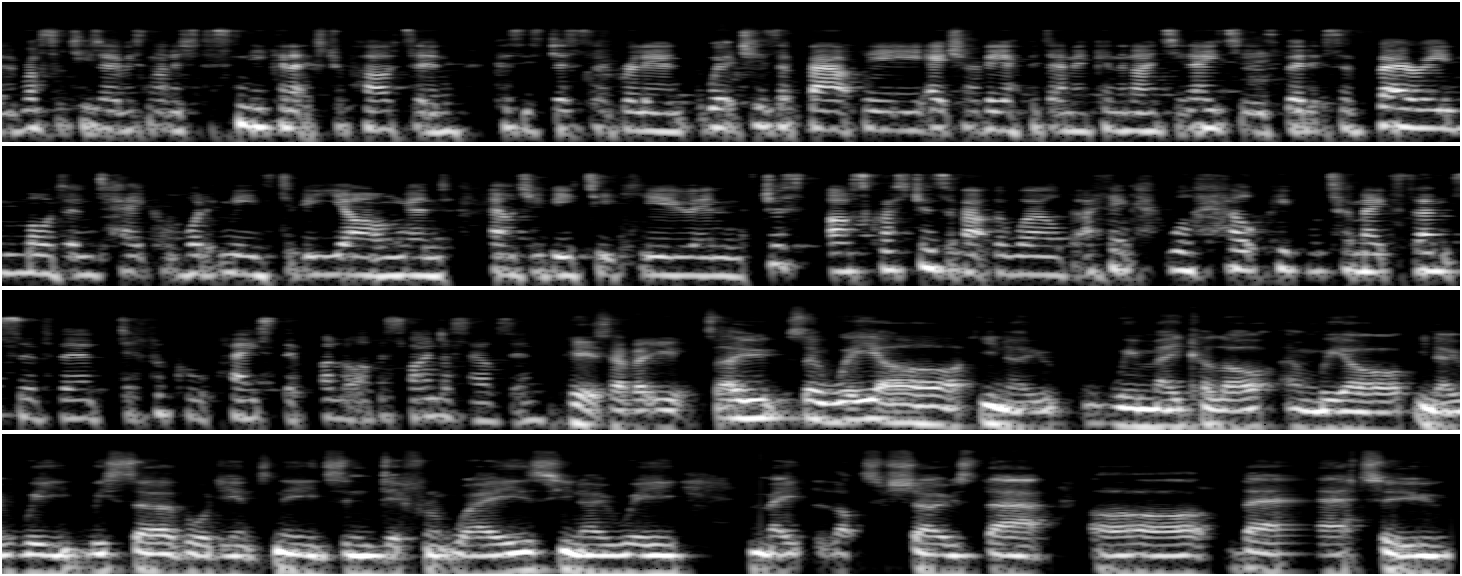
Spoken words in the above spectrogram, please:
five-parter. Russell T Davies managed to sneak an extra part in because he's just so brilliant, which is about the HIV epidemic in the 1980s, but it's a very modern take on what it means to be young and LGBTQ and just ask questions about the world that I think will help people to make sense of the difficult place that a lot of us find ourselves in. Piers, how about you? So, so we are, you know, know we make a lot and we are you know we we serve audience needs in different ways you know we make lots of shows that are there to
